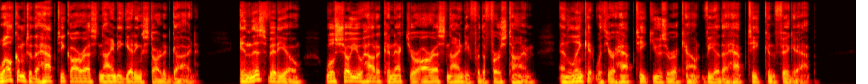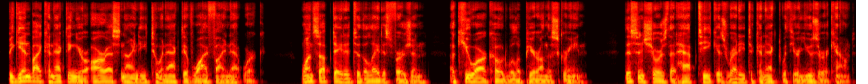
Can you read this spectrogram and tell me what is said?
Welcome to the Haptique RS90 Getting Started Guide. In this video, we'll show you how to connect your RS90 for the first time and link it with your Haptique user account via the Haptique Config app. Begin by connecting your RS90 to an active Wi-Fi network. Once updated to the latest version, a QR code will appear on the screen. This ensures that Haptique is ready to connect with your user account.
